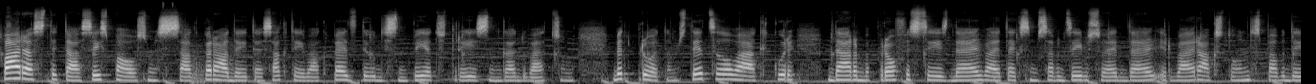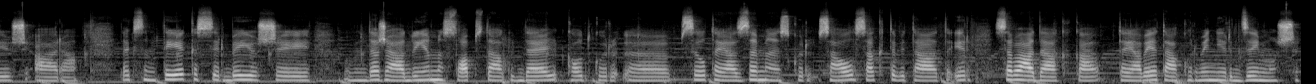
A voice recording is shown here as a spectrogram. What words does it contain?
parasti tās izpausmes sāk parādīties aktīvāk pēc 25, 30 gadu vecuma. Bet, protams, tie cilvēki, kuri darba profesijas dēļ vai teiksim, sava dzīvesveida dēļ ir vairāk stundas pavadījuši ārā, teiksim, tie, kas ir bijuši dažādu iemeslu apstākļu dēļ kaut kur uh, siltajās zemēs, kur saules aktivitāte ir savādāka kā tajā vietā, kur viņi ir dzimuši,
